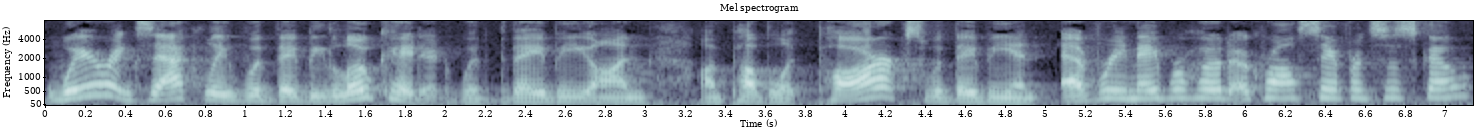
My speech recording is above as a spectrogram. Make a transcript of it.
where exactly would they be located? Would they be on, on public parks? Would they be in every neighborhood across San Francisco?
